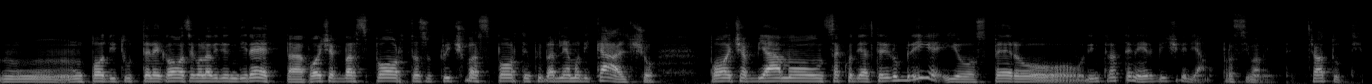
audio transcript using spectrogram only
Mm, un po' di tutte le cose con la video in diretta. Poi c'è Bar Sport su Twitch Bar Sport in cui parliamo di calcio. Poi abbiamo un sacco di altre rubriche. Io spero di intrattenervi. Ci vediamo prossimamente. Ciao a tutti.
